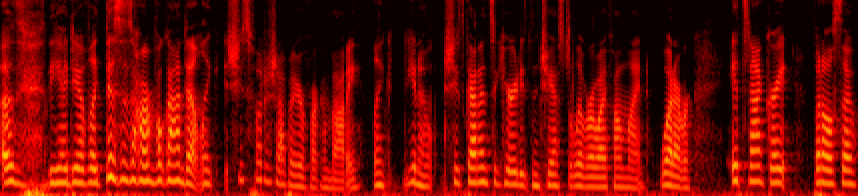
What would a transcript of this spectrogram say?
uh, the idea of like this is harmful content. Like she's photoshopping her fucking body. Like, you know, she's got insecurities and she has to live her life online. Whatever. It's not great, but also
